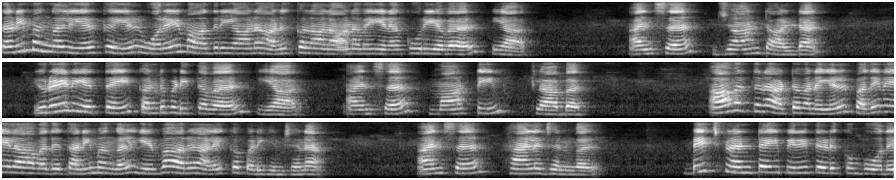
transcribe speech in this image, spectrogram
தனிமங்கள் இயற்கையில் ஒரே மாதிரியான அணுக்களால் ஆனவை என கூறியவர் யார்? ஆன்சர் ஜான் டால்டன் யுரேனியத்தை கண்டுபிடித்தவர் யார்? ஆன்சர் மார்டின் கிளாபர் ஆவர்த்தன அட்டவணையில் பதினேழாவது தனிமங்கள் எவ்வாறு அழைக்கப்படுகின்றன? ஆன்சர் ஹாலஜன்கள் பீச் ஃப்ரண்ட்டை பிரித்தெடுக்கும் போது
